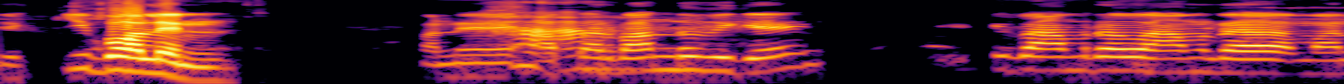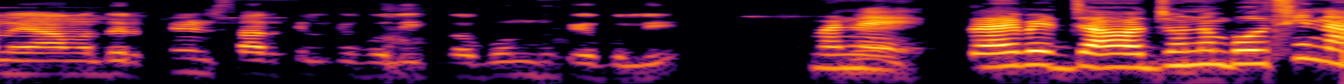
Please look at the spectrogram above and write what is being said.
যে কি বলেন? মানে হ্যাঁ। আপনার বান্ধবীকে কিংবা আমরাও আমরা মানে আমাদের ফ্রেন্ড সার্কেলকে বলি কিংবা বন্ধুকে বলি। মানে প্রাইভেট যাওয়ার জন্য বলছি না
